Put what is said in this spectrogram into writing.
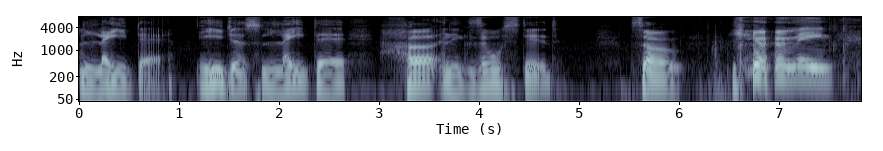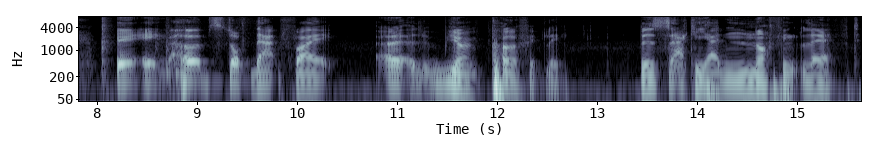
laid there. He just laid there, hurt and exhausted. So, you know what I mean? It, it Herb stopped that fight, uh, you know, perfectly. But Saki had nothing left,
